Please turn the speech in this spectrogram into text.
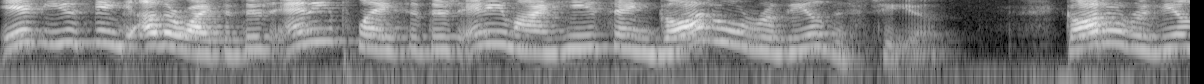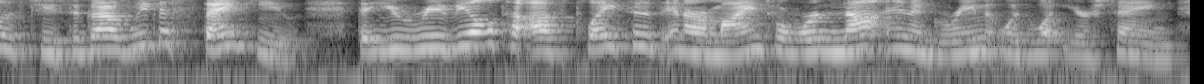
if you think otherwise, if there's any place, if there's any mind, he's saying, God will reveal this to you. God will reveal this to you. So, God, we just thank you that you reveal to us places in our minds where we're not in agreement with what you're saying.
